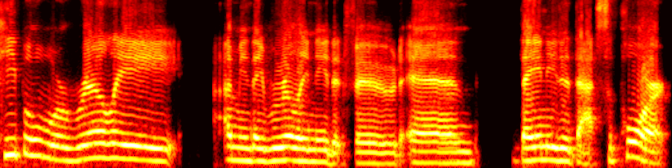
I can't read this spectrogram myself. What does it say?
People were really, I mean, they really needed food and they needed that support.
